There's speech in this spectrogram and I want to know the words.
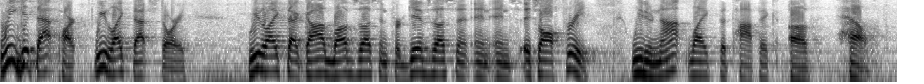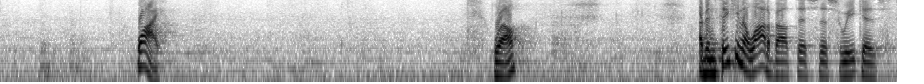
We get that part. We like that story. We like that God loves us and forgives us and, and, and it's all free. We do not like the topic of hell. Why? Well, I've been thinking a lot about this this week as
